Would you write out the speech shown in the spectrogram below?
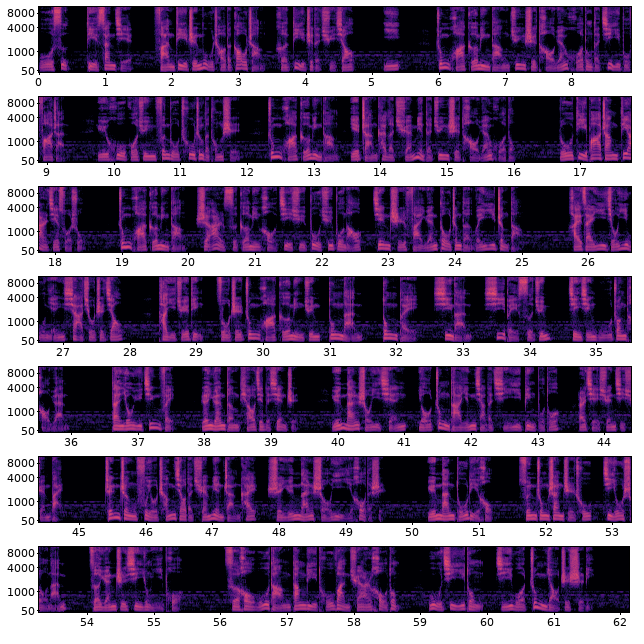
五四第三节反帝制怒潮的高涨和帝制的取消。一、中华革命党军事讨袁活动的进一步发展。与护国军分路出征的同时，中华革命党也展开了全面的军事讨袁活动。如第八章第二节所述，中华革命党是二次革命后继续不屈不挠坚持反袁斗争的唯一政党。还在一九一五年夏秋之交，他已决定组织中华革命军东南、东北、西南、西北四军进行武装讨袁，但由于经费、人员等条件的限制，云南首义前有重大影响的起义并不多，而且旋起旋败。真正富有成效的全面展开是云南首义以后的事。云南独立后，孙中山指出：“既有守南，则袁之信用已破。”此后，吾党当力图万全而后动，勿期一动即握重要之势力。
